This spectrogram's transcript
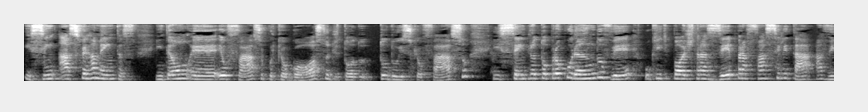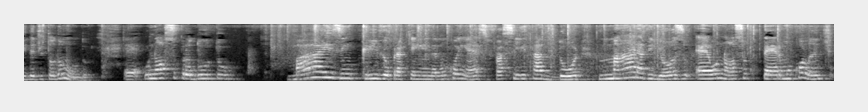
E sim as ferramentas. Então, é, eu faço porque eu gosto de todo, tudo isso que eu faço e sempre eu estou procurando ver o que, que pode trazer para facilitar a vida de todo mundo. É, o nosso produto mais incrível para quem ainda não conhece, facilitador maravilhoso é o nosso termocolante.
